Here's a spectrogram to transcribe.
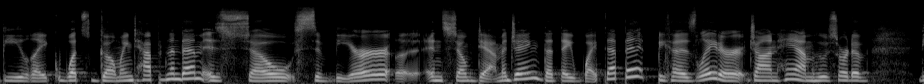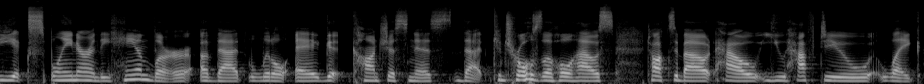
the like what's going to happen to them is so severe uh, and so damaging that they wipe that bit because later John Hamm who's sort of the explainer and the handler of that little egg consciousness that controls the whole house talks about how you have to like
